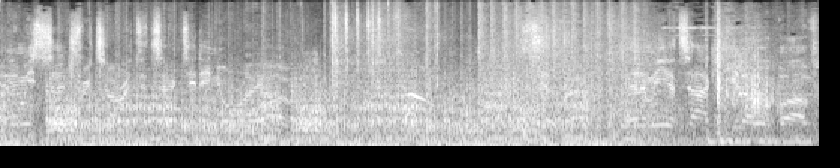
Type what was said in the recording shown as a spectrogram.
Enemy sentry turret detected in your AO. Sit rep. Enemy attack helo above.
